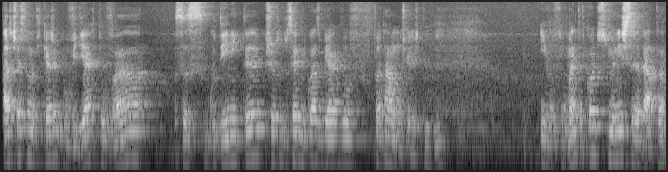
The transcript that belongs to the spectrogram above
аз честно да ти кажа, го видях това с годините, защото до седми клас бях в квартално училище. Mm-hmm. И в момента, в който смениш средата,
